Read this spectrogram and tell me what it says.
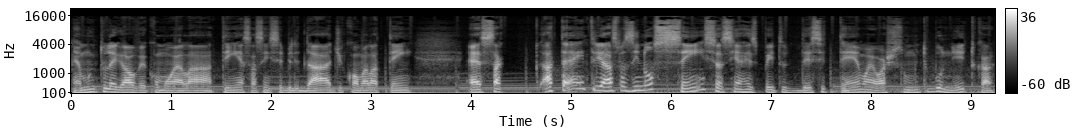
É muito legal ver como ela tem essa sensibilidade, como ela tem essa até entre aspas inocência assim a respeito desse tema. Eu acho isso muito bonito, cara.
